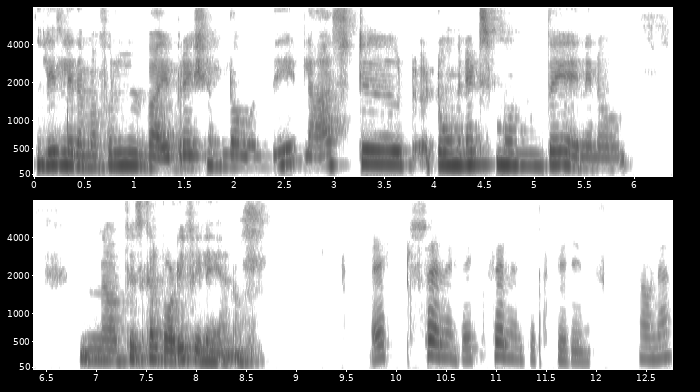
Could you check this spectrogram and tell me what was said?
తెలియట్లేదమ్మా. ఫుల్ వైబ్రేషన్లో ఉంది. లాస్ట్ టూ మినిట్స్ ముందే నేను నా ఫిజికల్ బాడీ ఫీల్ అయ్యాను. ఎక్సలెంట్ ఎక్సలెంట్ ఎక్స్పీరియన్స్ అవునా?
